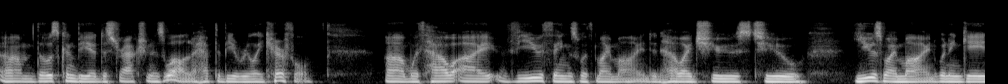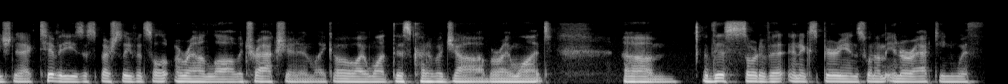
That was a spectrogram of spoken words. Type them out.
um, those can be a distraction as well, and I have to be really careful um, with how I view things with my mind and how I choose to use my mind when engaged in activities, especially if it's around law of attraction and like, oh, I want this kind of a job or I want um, this sort of a, an experience when I'm interacting with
